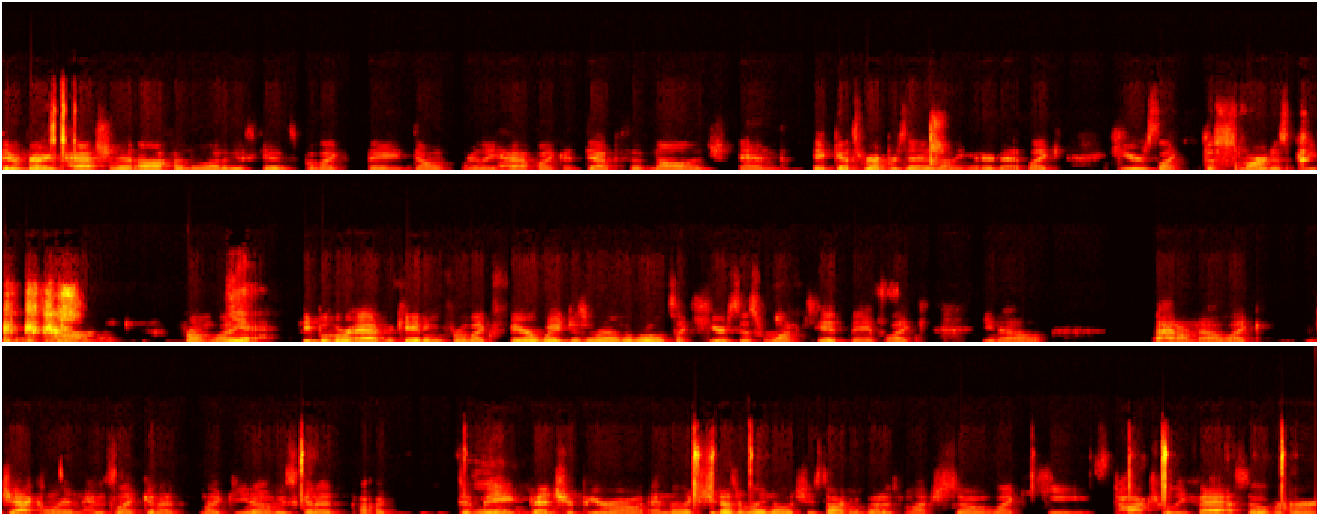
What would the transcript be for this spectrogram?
they're very passionate often a lot of these kids but like they don't really have like a depth of knowledge and it gets represented on the internet like here's like the smartest people like, from like yeah, people who are advocating for like fair wages around the world. It's like here's this one kid named like you know i don't know like jacqueline who's like gonna like you know who's gonna uh, debate ben shapiro and then like she doesn't really know what she's talking about as much so like he talks really fast over her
